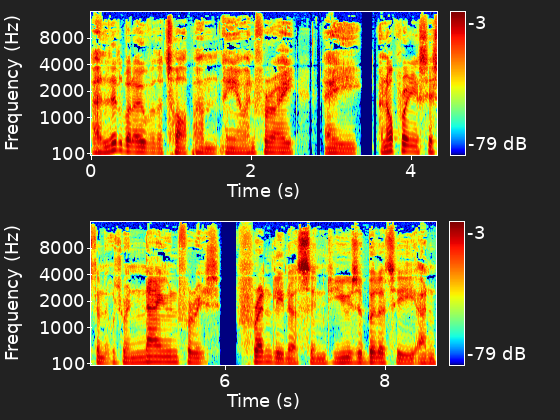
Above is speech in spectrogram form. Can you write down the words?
a little bit over the top. Um, you know, and for a a an operating system that was renowned for its friendliness and usability and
